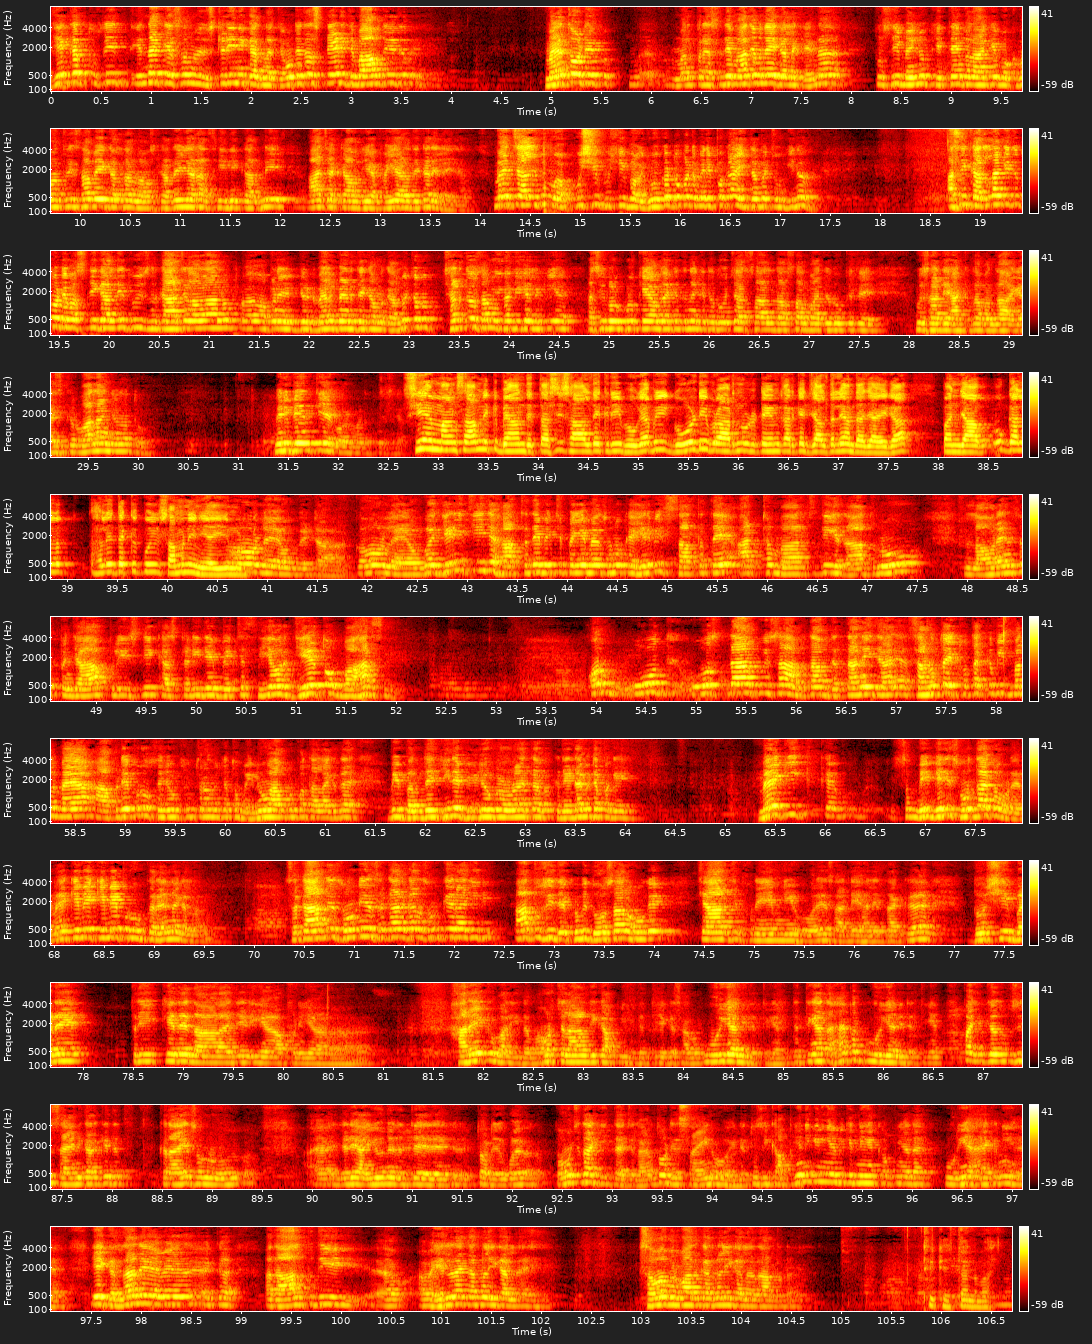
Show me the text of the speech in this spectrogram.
ਜੇਕਰ ਤੁਸੀਂ ਇਹਨਾਂ ਕੇਸਾਂ ਨੂੰ ਰਜਿਸਟਰ ਹੀ ਨਹੀਂ ਕਰਨਾ ਚਾਹੁੰਦੇ, ਤਾਂ ਸਟੇਟ ਜਵਾਬ ਦੇ ਦੇਵੇ ਮੈਂ ਤੁਹਾਡੇ ਮਨ ਪ੍ਰੈਸ ਦੇ ਮਾਧਿਅਮ ਨਾਲ ਇਹ ਗੱਲ ਕਹਿਣਾ, ਤੁਸੀਂ ਮੈਨੂੰ ਕਿਤੇ ਬੁਲਾ ਕੇ ਮੁੱਖ ਮੰਤਰੀ ਸਾਹਿਬ ਇਹ ਗੱਲ ਦਾ ਅਨਾਉਂਸ ਕਰਦੇ ਯਾਰ ਅਸੀਂ ਨਹੀਂ ਕਰਨੀ ਆ ਚੱਕਾ ਉਹਦੀ ਐਫ ਆਈ ਆਰ ਦੇ ਘਰੇ ਲੈ ਜਾ ਮੈਂ ਚੱਲ ਜੂਗਾ ਖੁਸ਼ੀ ਖੁਸ਼ੀ ਵਗ ਜੂਗਾ ਘੱਟੋ ਘੱਟ ਮੇਰੀ ਭਗਾਈ ਤਾਂ ਬਚੂਗੀ ਨਾ। ਅਸੀਂ ਕਰ ਲਾਂਗੇ ਜੇ ਤੁਹਾਡੇ ਵੱਸ ਦੀ ਗੱਲ ਨਹੀਂ ਤੁਸੀਂ ਸਰਕਾਰ ਚਲਾਉਣਾ ਨੂੰ ਆਪਣੇ ਡਿਵੈਲਪਮੈਂਟ ਦੇ ਕੰਮ ਕਰ ਲਓ। ਚਲੋ ਛੱਡ ਦਿਓ ਸਾਨੂੰ ਸਾਡੀ ਗੱਲ ਕੀ ਹੈ। ਅਸੀਂ ਕੋਲ ਕੋਲ ਕਿਹਾ ਉਹਦਾ ਕਿਤੇ ਨਾ ਕਿਤੇ 2-4 ਸਾਲ 10 ਸਾਲ ਬਾਅਦ ਜਦੋਂ ਕਿਤੇ ਕੋਈ ਸਾਡੇ ਹੱਕ ਦਾ ਬੰਦਾ ਆ ਗਿਆ ਅਸੀਂ ਕਰਵਾ ਲਾਂਗੇ ਉਹਨਾਂ ਤੋਂ। ਮੇਰੀ ਬੇਨਤੀ ਹੈ ਗਵਰਨਮੈਂਟ ਨੂੰ ਸੀਐਮ ਮਾਨ ਸਾਹਿਬ ਨੇ ਇੱਕ ਬਿਆਨ ਦਿੱਤਾ ਸੀ ਸਾਲ ਦੇ ਕਰੀਬ ਹੋ ਗਿਆ ਵੀ ਗੋਲਡੀ ਬਰਾੜ ਨੂੰ ਰਿਟੇਨ ਕਰਕੇ ਜਲਦ ਲਿਆਂਦਾ ਜਾਏਗਾ ਪੰਜਾਬ। ਉਹ ਗੱਲ ਹਲੇ ਤੱਕ ਕੋਈ ਸਾਹਮਣੇ ਨਹੀਂ ਆਈ ਮੁੜ ਕੌਣ ਲੈ ਆਊ ਬੇਟਾ? ਕੌਣ ਲੈ ਆਊਗਾ? ਜਿਹੜੀ ਚੀਜ਼ ਹੱਥ ਦੇ ਵਿੱਚ ਪਈ ਹੈ ਮੈਂ ਤੁਹਾਨੂੰ ਕਹੀ ਵੀ 7 ਤੇ 8 ਮਾਰਚ ਦੀ ਰਾਤ ਨੂੰ ਲਾਰੈਂਸ ਪੰਜਾਬ ਪੁਲਿਸ ਦੀ ਕਸਟਡੀ ਦੇ ਵਿੱਚ ਸੀ ਔਰ ਜੇਲ੍ਹ ਤੋਂ ਬਾਹਰ ਸੀ। ਔਰ ਉਹ ਉਸ ਦਾ ਕੋਈ ਹਿਸਾਬ ਕਿਤਾਬ ਦਿੱਤਾ ਨਹੀਂ ਜਾ ਰਿਹਾ। ਸਾਨੂੰ ਤਾਂ ਇੱਥੋਂ ਤੱਕ ਵੀ ਮਤਲਬ ਮੈਂ ਆਪਣੇ ਭਰੋਸੇਯੋਗ ਸੂਤਰਾਂ ਤੋਂ ਜਿੱਥੋਂ ਮੈਨੂੰ ਆਪ ਨੂੰ ਪਤਾ ਲੱਗਦਾ ਵੀ ਬੰਦੇ ਜਿਹਨੇ ਵੀਡੀਓ ਬਣਾਉਣ ਵਾਲੇ ਤਾਂ ਕੈਨੇਡਾ ਵੀ ਟੱਪ ਗਏ। ਮੈਂ ਕੀ ਮੇਰੀ ਸੁਣਦਾ ਕੌਣ ਹੈ? ਮੈਂ ਕਿਵੇਂ ਕਿਵੇਂ ਪ੍ਰੂਵ ਕਰਾਂ ਇਹਨਾਂ ਗੱਲਾਂ ਨੂੰ? ਸਰਕਾਰ ਨੇ ਸੁਣਨੀ ਹੈ, ਸਰਕਾਰ ਗੱਲ ਸੁਣ ਕੇ ਰਾਜੀ ਦੀ। ਆ ਤੁਸੀਂ ਦੇਖੋ ਵੀ 2 ਸਾਲ ਹੋ ਗਏ, ਚਾਰਜ ਫਰੇਮ ਨਹੀਂ ਹੋ ਰਹੇ ਸਾਡੇ ਹਾਲੇ ਤੱਕ। ਦੋਸ਼ੀ ਬੜੇ ਤਰੀਕੇ ਦੇ ਨਾਲ ਹੈ ਜਿਹੜੀਆਂ ਆਪਣੀਆਂ ਹਰੇਕ ਵਾਰੀ ਦਾ ਹੁਣ ਚਲਾਨ ਦੀ ਕਾਪੀ ਨਹੀਂ ਦਿੱਤੀ ਹੈ ਕਿ ਸਾਨੂੰ ਪੂਰੀਆਂ ਨਹੀਂ ਦਿੱਤੀਆਂ। ਦਿੱਤੀਆਂ ਤਾਂ ਹੈ ਪਰ ਪੂਰੀਆਂ ਨਹੀਂ ਦਿੱਤੀਆਂ। ਭਾਈ ਜਦੋਂ ਤੁਸੀਂ ਸਾਈਨ ਕਰਕੇ ਦਿੱਤ- ਕਰਾਏ ਤੁਹਾਨੂੰ ਅਹ ਜਿਹੜੇ ਆਈਓ ਨੇ ਦਿੱਤੇ ਨੇ, ਤੁਹਾਡੇ ਕੋਲੇ ਪਹੁੰਚਦਾ ਕੀਤਾ ਚਲਾਨ? ਤੁਹਾਡੇ ਸਾਈਨ ਹੋਏ ਨੇ। ਤੁਸੀਂ ਕਾਪੀਆਂ ਨਹੀਂ ਗਿਣੀਆਂ ਵੀ ਕਿੰਨੀਆਂ ਕਾਪੀਆਂ ਦਾ ਪੂਰੀਆਂ ਹੈ ਕਿ ਨਹੀਂ ਹੈ? ਇਹ ਗੱਲਾਂ ਨੇ ਐਵੇਂ ਇੱਕ ਅਦਾਲਤ ਦੀ ਅਹ, ਅਵਹੇਲਨਾ ਕਰਨ ਵਾਲੀ ਗੱਲ ਹੈ ਇਹ। ਸਮਾਂ ਬਰਬਾਦ ਕਰਨ ਵਾਲੀ ਗੱਲ ਹੈ ਅਦਾਲਤ ਦਾ। ਠੀਕ ਹੈ ਧੰਨਵਾਦ।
